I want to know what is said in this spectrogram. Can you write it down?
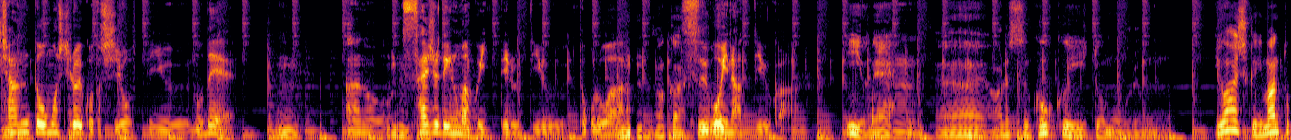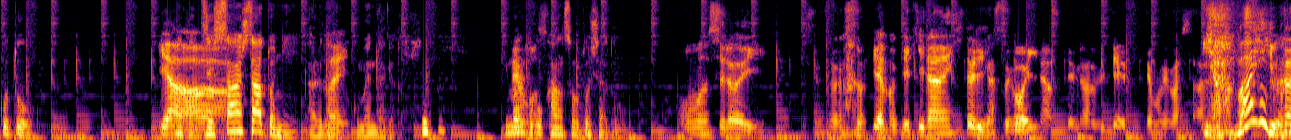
ちゃんと面白いことしようっていうので、うん、あの、うん、最終的にうまくいってるっていうところは、すごいなっていうか。いいよね。うん、えー、あれすごくいいと思う、俺も。岩橋君、今んとこどういや絶賛した後に、あれだけど、はい、ごめんだけど。今んとこ感想としてはどう？面白い やっぱ劇団一人がすごいなっていうのは見てって思いました。やばいよね。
